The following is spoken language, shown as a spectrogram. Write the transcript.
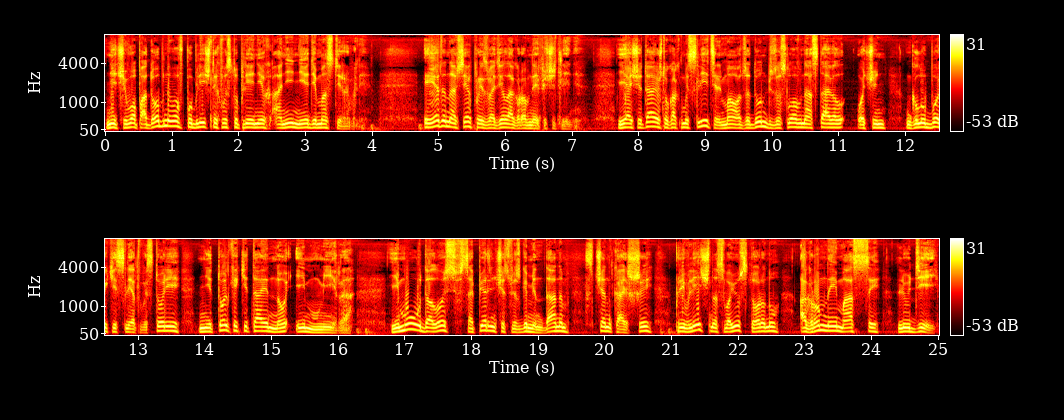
Ничего подобного в публичных выступлениях они не демонстрировали. И это на всех производило огромное впечатление. Я считаю, что как мыслитель Мао Цзэдун, безусловно, оставил очень глубокий след в истории не только Китая, но и мира – Ему удалось в соперничестве с Гоминданом, с Чен Кайши привлечь на свою сторону огромные массы людей,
